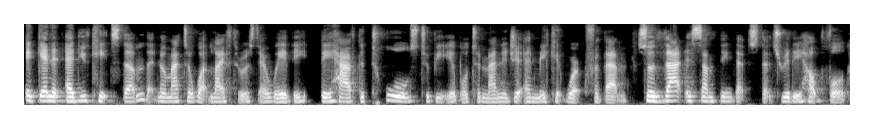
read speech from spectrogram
again, it educates them that no matter what life throws their way, they, they have the tools to be able to manage it and make it work for them. So that is something that's that's really helpful.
